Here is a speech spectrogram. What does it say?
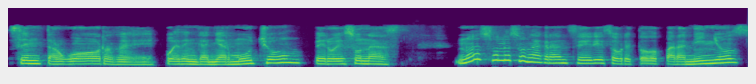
Center War eh, puede engañar mucho, pero es una no solo es una gran serie, sobre todo para niños,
